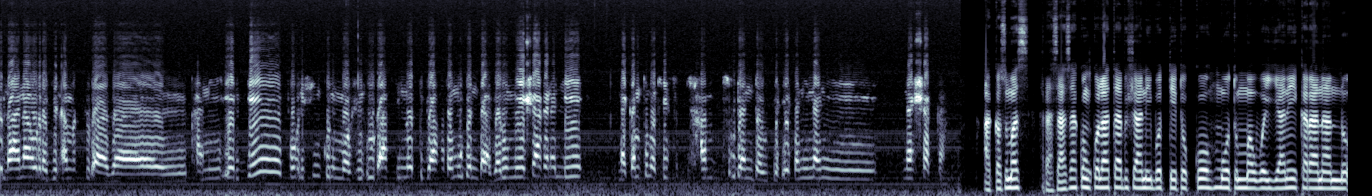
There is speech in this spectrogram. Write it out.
olaanaa warra jedhamatudha egaa kan ergee poolisiin kun immoo hidhuudhaaf xinnootti gaafatamuu danda'a garuu meeshaa kanallee naqamtuma keessatti hambisuu danda'u jedheetanii nan nan shakka. Akkasumas rasaasa konkolaataa bishaanii bottee tokko mootummaan wayyaanee karaa naannoo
